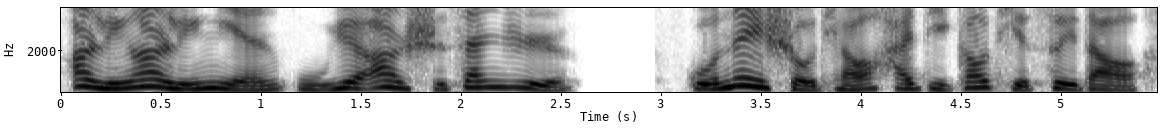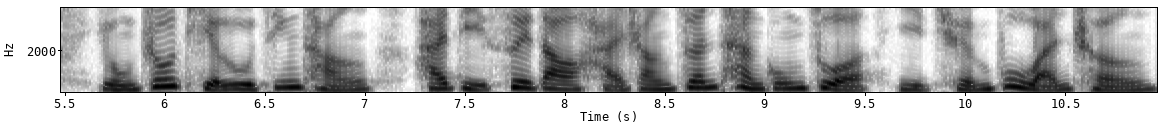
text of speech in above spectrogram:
二零二零年五月二十三日，国内首条海底高铁隧道永州铁路金塘海底隧道海上钻探工作已全部完成，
